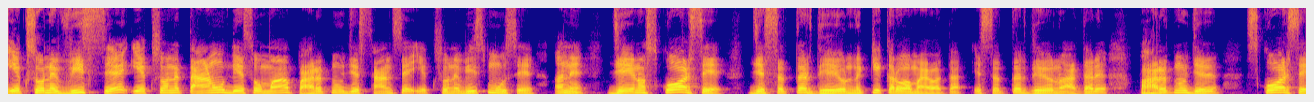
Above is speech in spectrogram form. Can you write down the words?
એકસો ને વીસ છે. એકસો ને ત્રાણું દેશોમાં ભારતનું જે સ્થાન છે, એકસો ને વીસમું છે અને જે એનો સ્કોર છે, જે સત્તર ધ્યેયો નક્કી કરવામાં આવ્યા હતા, એ સત્તર ધ્યેયોના આધારે ભારતનું જે સ્કોર છે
